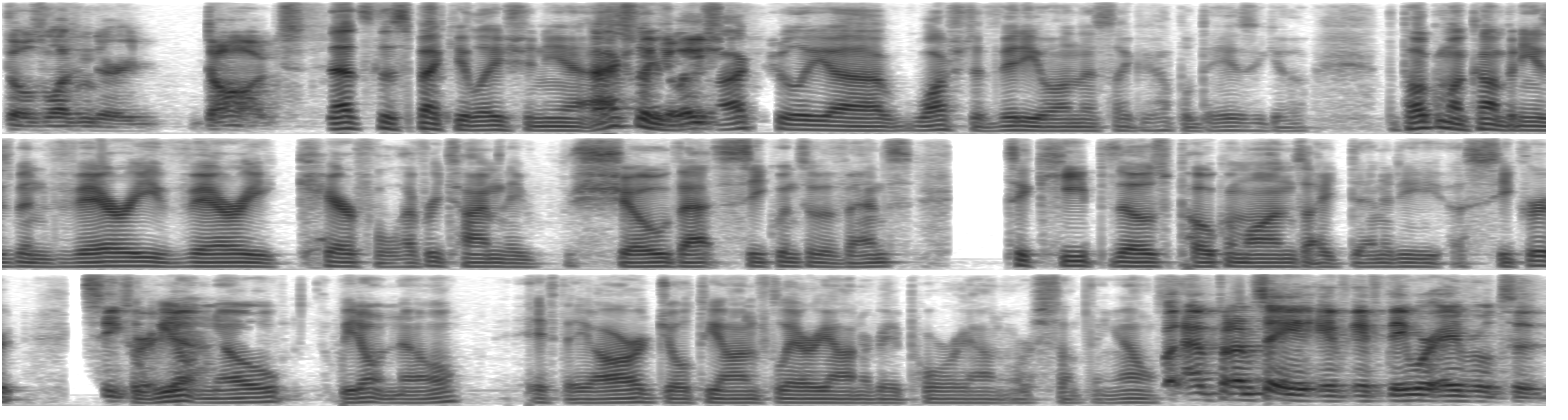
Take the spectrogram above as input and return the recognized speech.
those legendary dogs. That's the speculation. Yeah, I That's actually, speculation. I actually uh, watched a video on this like a couple days ago. The Pokemon Company has been very, very careful every time they show that sequence of events to keep those Pokemon's identity a secret. Secret. so we yeah. don't know. We don't know if they are Jolteon, Flareon, or Vaporeon, or something else. But, I- but I'm saying if, if they were able to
